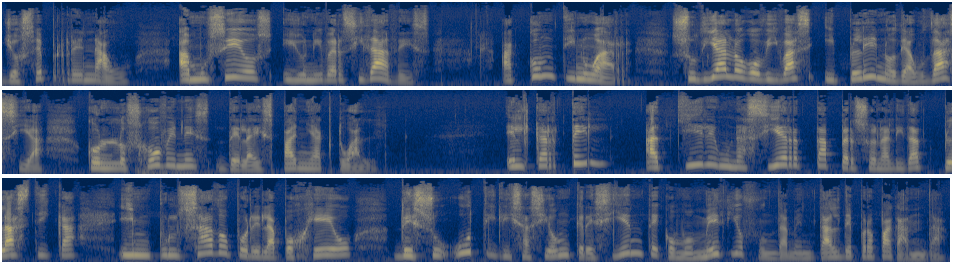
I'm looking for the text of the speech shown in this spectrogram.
Josep Renau a museos y universidades a continuar su diálogo vivaz y pleno de audacia con los jóvenes de la España actual. El cartel adquiere una cierta personalidad plástica impulsado por el apogeo de su utilización creciente como medio fundamental de propaganda.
